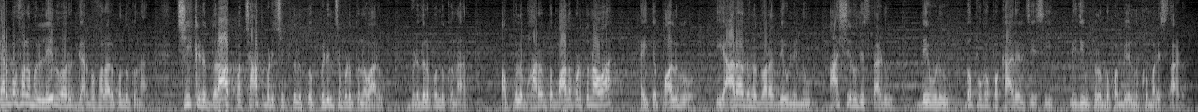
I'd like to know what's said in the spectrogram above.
గర్భఫలములు లేని వారు గర్భఫలాలు పొందుకున్నారు. చీకటి దురాత్మ చాతబడి శక్తులతో పీడించబడుతున్న వారు విడుదల పొందుకున్నారు. అప్పుల భారంతో బాధపడుతున్నావా? అయితే పాల్గో. ఈ ఆరాధన ద్వారా దేవుడు నిన్ను ఆశీర్వదిస్తాడు. దేవుడు గొప్ప గొప్ప కార్యాలు చేసి నీ జీవితంలో గొప్ప మేలును కుమ్మరిస్తాడు.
